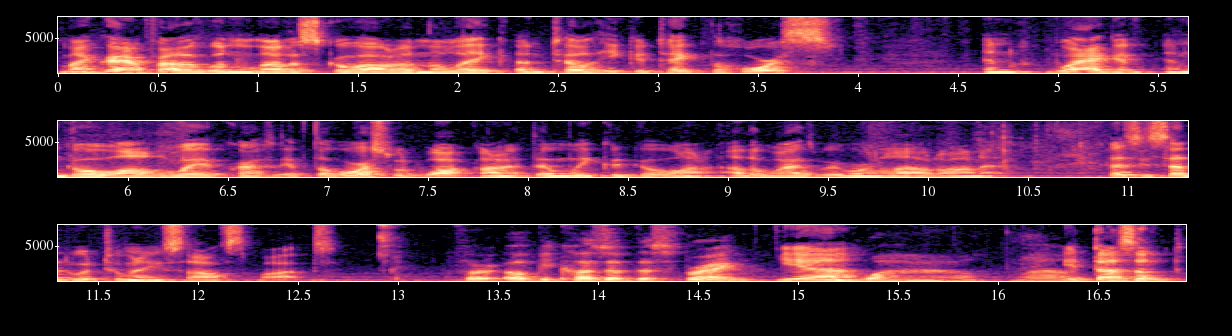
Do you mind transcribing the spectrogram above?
My grandfather wouldn't let us go out on the lake until he could take the horse and wagon and go all the way across. If the horse would walk on it, then we could go on it. Otherwise, we weren't allowed on it because he said there were too many soft spots. For oh, because of the spring. Yeah. Wow. Wow. It doesn't,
